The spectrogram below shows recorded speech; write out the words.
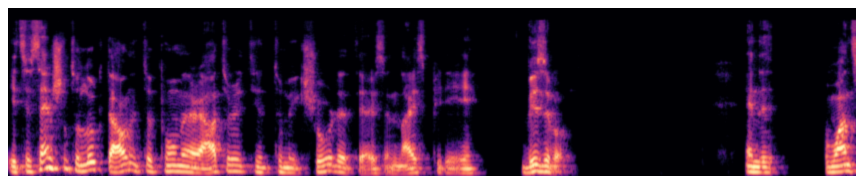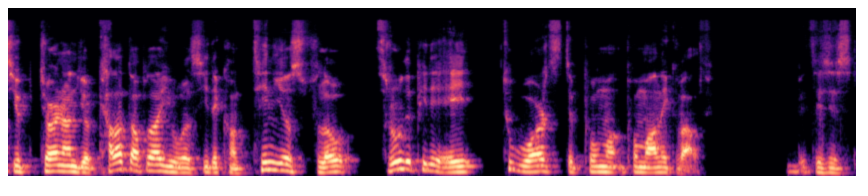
it's essential to look down into the pulmonary artery to, to make sure that there is a nice PDA visible. And once you turn on your color Doppler, you will see the continuous flow through the PDA towards the pulmonic valve. This is,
